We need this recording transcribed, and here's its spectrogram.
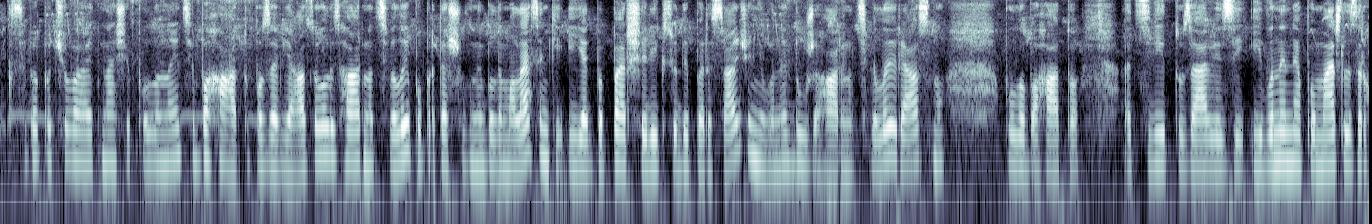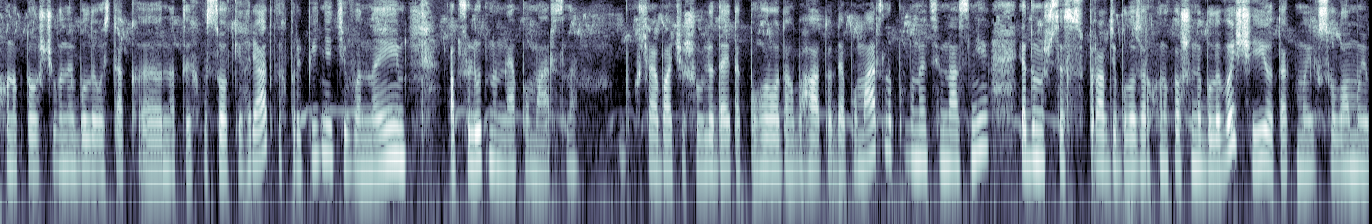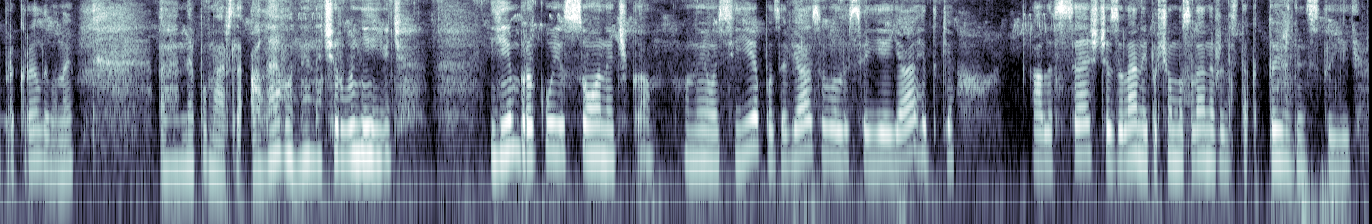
Як себе почувають наші полуниці. Багато позав'язувались, гарно цвіли, попри те, що вони були малесенькі, і якби перший рік сюди пересаджені, вони дуже гарно цвіли, рясно, було багато е, цвіту, завязі, і вони не померзли за рахунок того, що вони були ось так е, на тих високих грядках, припідняті, вони абсолютно не померзли. Хоча я бачу, що в людей так по городах багато де померзли полуниці, в нас ні. Я думаю, що це справді було за рахунок того, що вони були вищі, і отак ми їх соломою прикрили, вони не померзли. Але вони не червоніють. Їм бракує сонечка. Вони ось є, позав'язувалися, є ягідки, але все ще зелений, причому зелений вже десь так тиждень стоїть.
